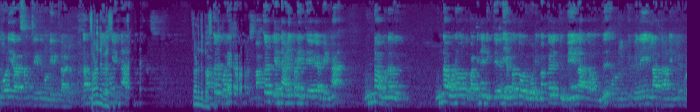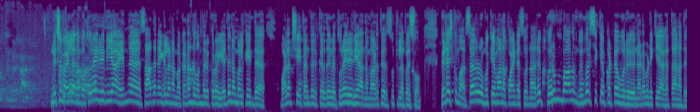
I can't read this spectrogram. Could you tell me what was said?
மோடி அரசாங்கம் செய்து கொண்டிருக்கிறார்கள். என்ன மக்களுக்கு என்ன அடிப்படை தேவை அப்படின்னா உண்ண உணவு. உண்ண உணவுக்கு பார்த்தீங்கன்னா இன்னைக்கு தேவை எண்பத்தோரு கோடி மக்களுக்கு மேலாக வந்து அவர்களுக்கு விலையில்லா தானியங்களை கொடுத்துருக்கிறாங்க. நிச்சயமா இல்ல நம்ம துறை ரீதியா என்ன சாதனைகளை நம்ம கடந்து வந்திருக்கிறோம் எது நம்மளுக்கு இந்த வளர்ச்சியை தந்திருக்கிறது துறை ரீதியா நம்ம அடுத்த சுற்றுல பேசுவோம். கணேஷ்குமார் சார் ஒரு முக்கியமான பாயிண்ட சொன்னாரு. பெரும்பாலும் விமர்சிக்கப்பட்ட ஒரு நடவடிக்கையாகத்தான் அது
